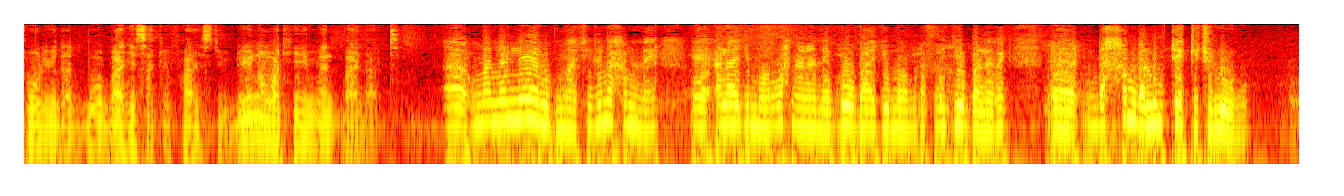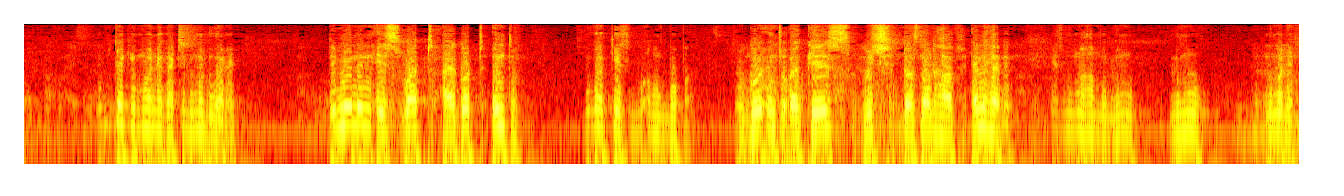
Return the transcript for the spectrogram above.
told you that Bo Badjie sacrificed you. Do you know what he meant by that? man leerut ma ci li nga xam ne eh, alaaji moom wax na la ne boobaa moom daf la jébbale rek ndax xam nga lu mu tekki ci loolu lu mu tekki moo nekk ci li ma dugal rek The meaning is what I got into. dugal case bu amul boppa To go into a case which does not have any heading. case bu ma xamul lu mu lu mu lu ma def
